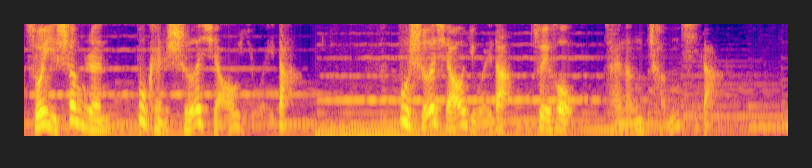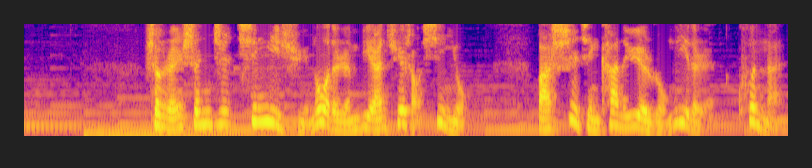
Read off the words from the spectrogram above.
所以圣人不肯舍小以为大，不舍小以为大，最后才能成其大。圣人深知轻易许诺的人必然缺少信用，把事情看得越容易的人，困难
